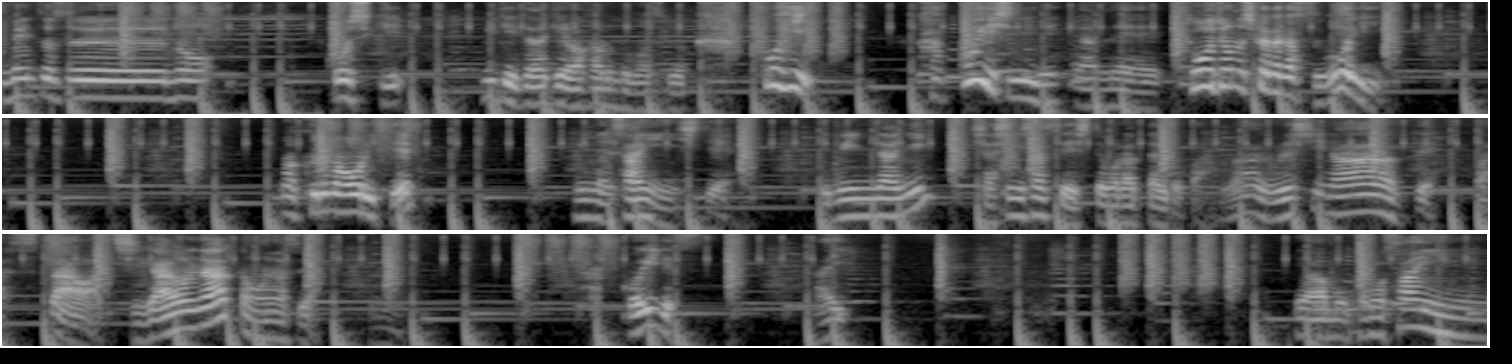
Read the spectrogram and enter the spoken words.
ユベントスの公式見ていただければ分かると思うんですけど、かっこいい。かっこいいし、ね、あのね、登場の仕方がすごい。まあ、車降りて、みんなにサインして、でみんなに写真撮影してもらったりとか、わあ、嬉しいなーなんて、まあ、スターは違うなと思いますよ。うん、かっこいいです。はい。いや、もうこのサイン、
